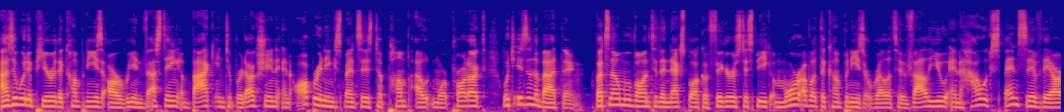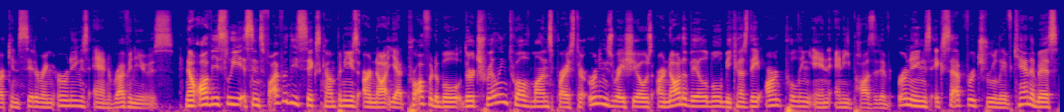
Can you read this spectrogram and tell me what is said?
as it would appear the companies are reinvesting back into production and operating expenses to pump out more product, which isn't a bad thing. Let's now move on to the next block of figures to speak more about the company's relative value and how expensive they are considering earnings and revenues. Now, obviously, since five of these six companies are not yet profitable, their trailing 12 months price to earnings ratios are not available because they aren't pulling in any positive earnings except for Trulieve Cannabis,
